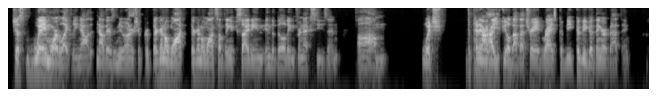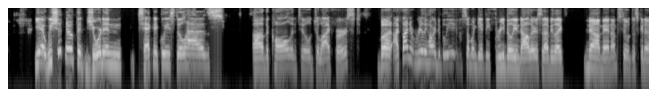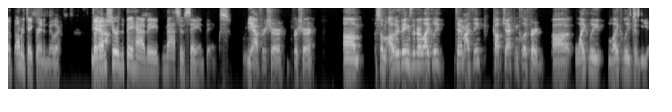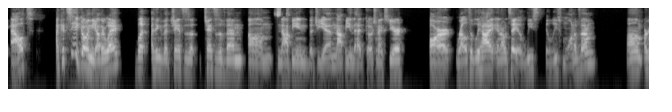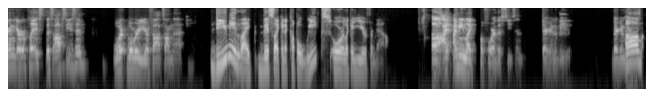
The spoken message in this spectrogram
just way more likely now that now there's a new ownership group. They're gonna want they're gonna want something exciting in the building for next season. Um, which depending on how you feel about that trade, right, could be could be a good thing or a bad thing. Yeah, we should note that Jordan technically still has uh, the call until July first, but I find it really hard to believe if someone gave me three billion dollars that I'd be like, nah, man, I'm still just gonna I'm gonna take Brandon Miller. It's yeah. like I'm sure that they have a massive say in things. Yeah, for sure, for sure. Um, some other things that are likely, Tim. I think Kupchak and Clifford uh, likely likely to be out. I could see it going the other way, but I think the chances of, chances of them um, not being the GM, not being the head coach next year, are relatively high. And I would say at least at least one of them um, are going to get replaced this offseason. What what were your thoughts on that? Do you mean like this, like in a couple weeks, or like a year from now? Uh, I I mean like before this season, they're going to be they're going to be. Um,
